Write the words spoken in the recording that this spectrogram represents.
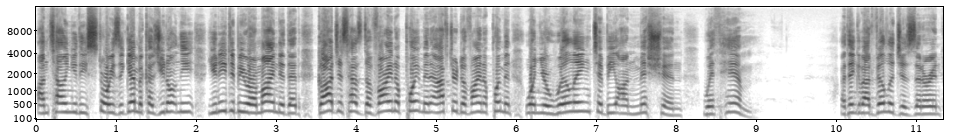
I'm telling you these stories again because you don't need you need to be reminded that God just has divine appointment after divine appointment when you're willing to be on mission with him. I think about villages that are in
